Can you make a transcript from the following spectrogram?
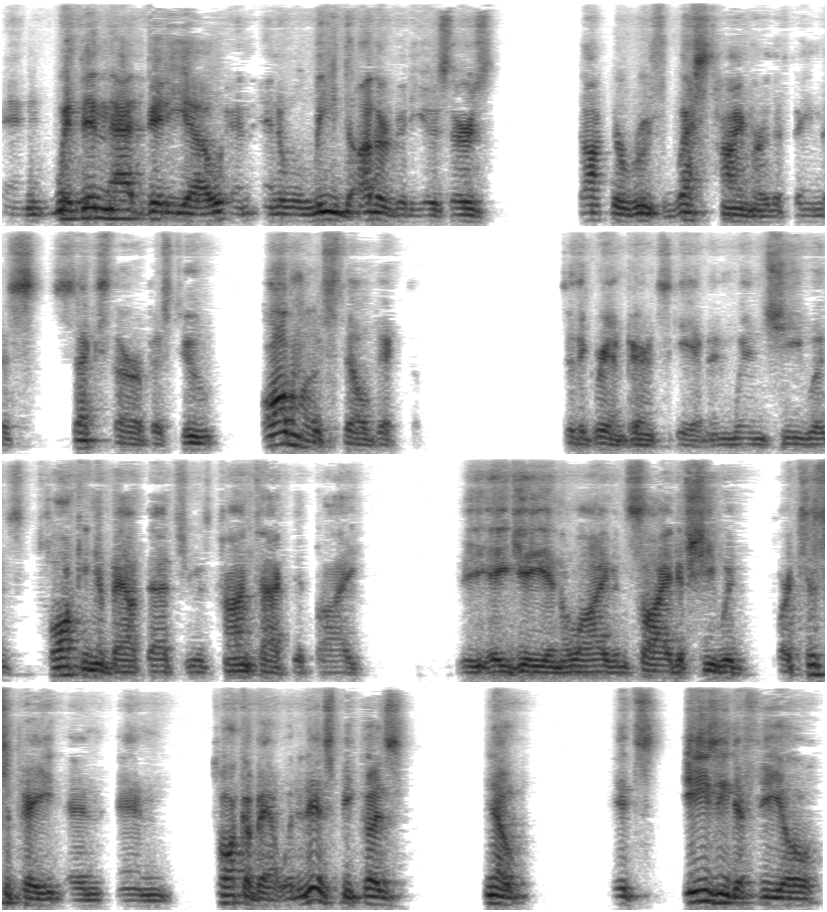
And within that video, and, and it will lead to other videos, there's Dr. Ruth Westheimer, the famous sex therapist who almost fell victim to the grandparent scam. And when she was talking about that, she was contacted by the AG and Alive Inside if she would participate and, and talk about what it is because, you know, it's easy to feel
